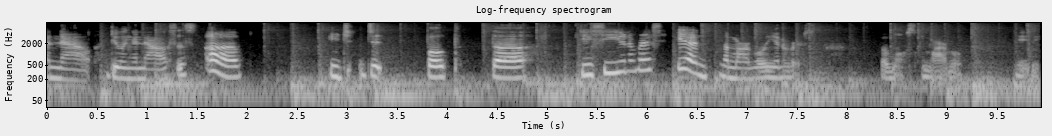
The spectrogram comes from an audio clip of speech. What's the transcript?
anal- doing analysis of each, d- both the DC universe and the Marvel universe, but mostly Marvel, maybe.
